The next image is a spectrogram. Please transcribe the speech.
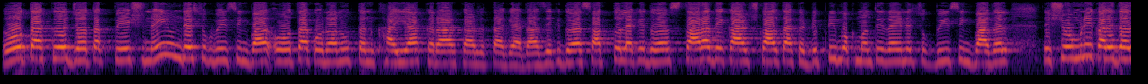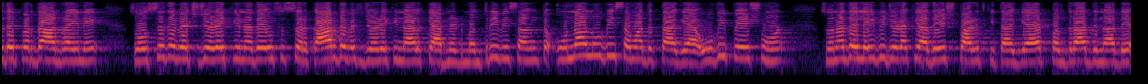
ਉਹ ਤੱਕ ਜਦੋਂ ਤੱਕ ਪੇਸ਼ ਨਹੀਂ ਹੁੰਦੇ ਸੁਖਬੀਰ ਸਿੰਘ ਬਾਦਲ ਉਹ ਤੱਕ ਉਹਨਾਂ ਨੂੰ ਤਨਖਾਹੀਆ ਕਰਾਰ ਕਰ ਦਿੱਤਾ ਗਿਆ। ਦੱਸਦੇ ਕਿ 2007 ਤੋਂ ਲੈ ਕੇ 2017 ਦੇ ਕਾਰਜਕਾਲ ਤੱਕ ਡਿਪਟੀ ਮੁੱਖ ਮੰਤਰੀ ਰਹੇ ਨੇ ਸੁਖਬੀਰ ਸਿੰਘ ਬਾਦਲ ਤੇ ਸ਼੍ਰੋਮਣੀ ਅਕਾਲੀ ਦਲ ਦੇ ਪ੍ਰਧਾਨ ਰਹੇ ਨੇ। ਸੋ ਉਸੇ ਦੇ ਵਿੱਚ ਜਿਹੜੇ ਕਿ ਉਹਨਾਂ ਦੇ, ਉਸ ਸਰਕਾਰ ਦੇ ਵਿੱਚ ਜਿਹੜੇ ਕਿ ਨਾਲ ਕੈਬਨਿਟ ਮੰਤਰੀ ਵੀ ਸਨ, ਤਾਂ ਉਹਨਾਂ ਨੂੰ ਵੀ ਸਮਾਂ ਦਿੱਤਾ ਗਿਆ, ਉਹ ਵੀ ਪੇਸ਼ ਹੋਣ। ਸੋ ਉਹਨਾਂ ਦੇ ਲਈ ਵੀ ਜਿਹੜਾ ਕਿ ਆਦੇਸ਼ ਪਾਰਿਤ ਕੀਤਾ ਗਿਆ ਹੈ 15 ਦਿਨਾਂ ਦੇ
